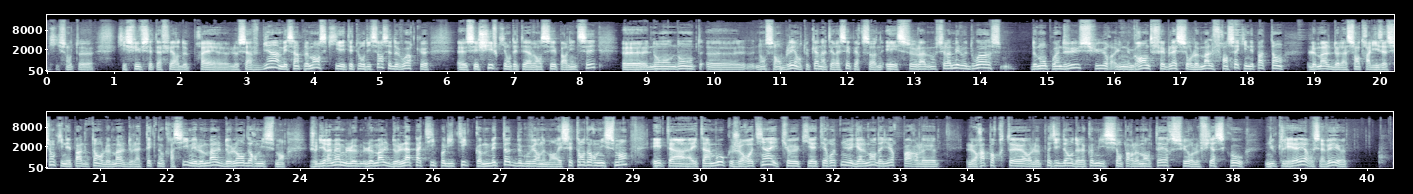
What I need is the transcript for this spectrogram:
euh, qui suivent cette affaire de près le savent bien, mais simplement ce qui est étourdissant, c'est de voir que ces chiffres qui ont été avancés par l'INSEE n'ont semblé en tout cas n'intéresser personne. Et cela met le doigt, de mon point de vue, sur une grande faiblesse, sur le mal français qui n'est pas tant le mal de la centralisation, qui n'est pas tant le mal de la technocratie, mais le mal de l'endormissement. Je dirais même le, mal de l'apathie politique comme méthode de gouvernement. Et cet endormissement est un, est un mot que je retiens et qui a été retenu également d'ailleurs par le, rapporteur, le président de la commission parlementaire sur le fiasco nucléaire. Vous savez, euh,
